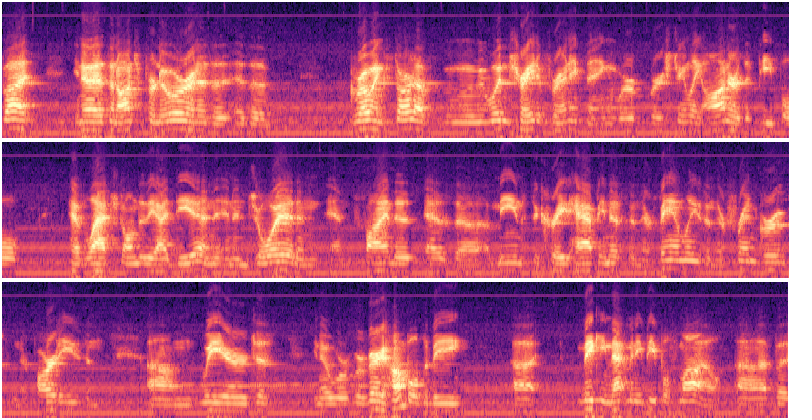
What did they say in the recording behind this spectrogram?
But you know, as an entrepreneur and as a as a growing startup, we wouldn't trade it for anything. We're, we're extremely honored that people have latched onto the idea and, and enjoy it and, and find it as a, a means to create happiness in their families and their friend groups and their parties. And um, we are just, you know, we're, we're very humbled to be uh, making that many people smile. Uh, but,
